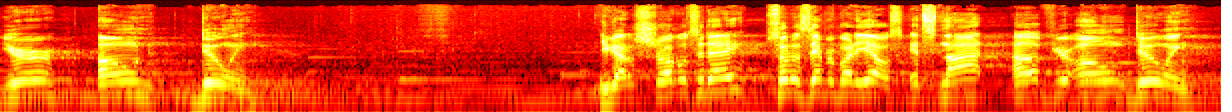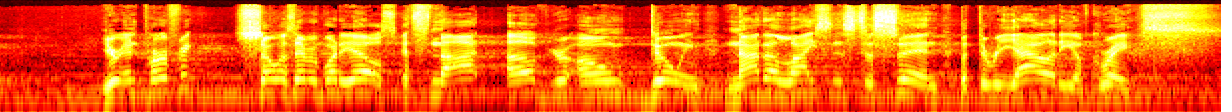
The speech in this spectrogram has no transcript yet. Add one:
your own doing. You got a struggle today? So does everybody else. It's not of your own doing. You're imperfect, so is everybody else. It's not of your own doing, not a license to sin, but the reality of grace.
